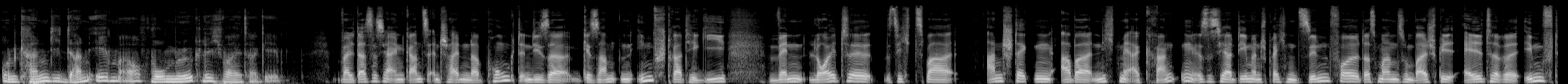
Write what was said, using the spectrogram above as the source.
und kann die dann eben auch womöglich weitergeben weil das ist ja ein ganz entscheidender Punkt in dieser gesamten Impfstrategie. Wenn Leute sich zwar anstecken, aber nicht mehr erkranken, ist es ja dementsprechend sinnvoll, dass man zum Beispiel Ältere impft,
